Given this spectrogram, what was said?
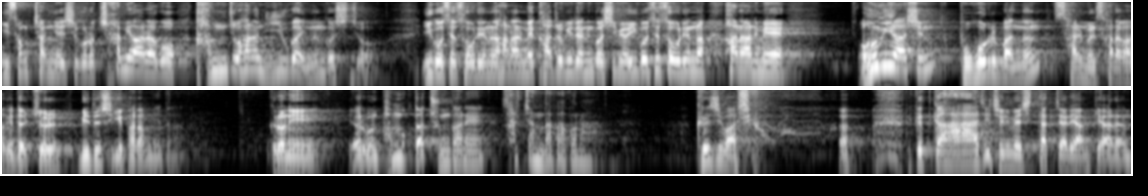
이 성찬 예식으로 참여하라고 강조하는 이유가 있는 것이죠. 이곳에서 우리는 하나님의 가족이 되는 것이며 이곳에서 우리는 하나님의 어미하신 보호를 받는 삶을 살아가게 될 줄 믿으시기 바랍니다. 그러니 여러분 밥 먹다 중간에 살짝 나가거나 그러지 마시고 끝까지 주님의 식탁 자리에 함께하는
